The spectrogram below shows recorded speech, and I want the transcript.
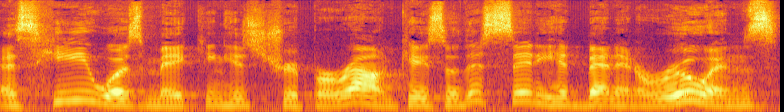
as he was making his trip around. Okay, so this city had been in ruins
